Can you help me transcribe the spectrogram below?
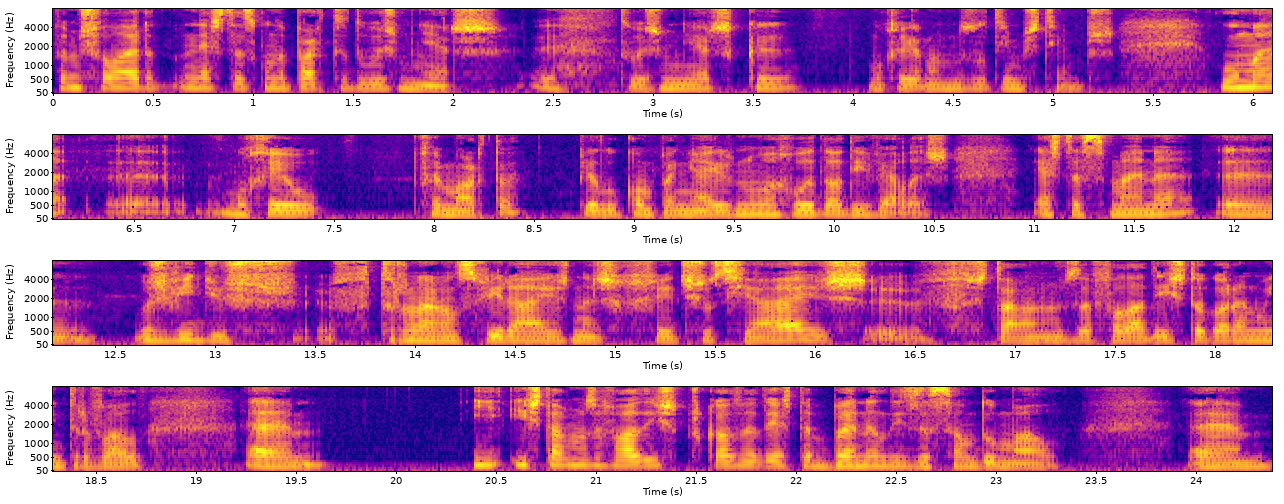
Vamos falar nesta segunda parte de duas mulheres. Uh, duas mulheres que morreram nos últimos tempos. Uma uh, morreu foi morta pelo companheiro numa rua de Odivelas. Esta semana, uh, os vídeos tornaram-se virais nas redes sociais, uh, estávamos a falar disto agora no intervalo, um, e, e, estávamos a falar disto por causa desta banalização do mal. Um,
